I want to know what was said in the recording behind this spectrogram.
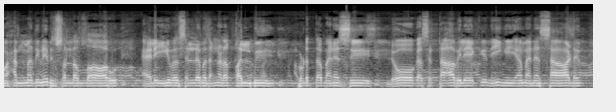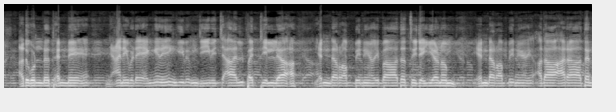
മുഹമ്മദ് നബി സല്ലല്ലാഹു അലൈഹി വസല്ലം തങ്ങളെ കൽബ് അവിടുത്തെ മനസ്സ് ലോക സൃഷ്ടാവിലേക്ക് നീങ്ങിയ മനസ്സാണ്. അതുകൊണ്ട് തന്നെ ഞാനിവിടെ എങ്ങനെയെങ്കിലും ജീവിച്ചാൽ പറ്റില്ല. എന്റെ റബ്ബിനെ ഇബാദത്ത് ചെയ്യണം. എന്റെ റബ്ബിനെ അതാ ആരാധന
